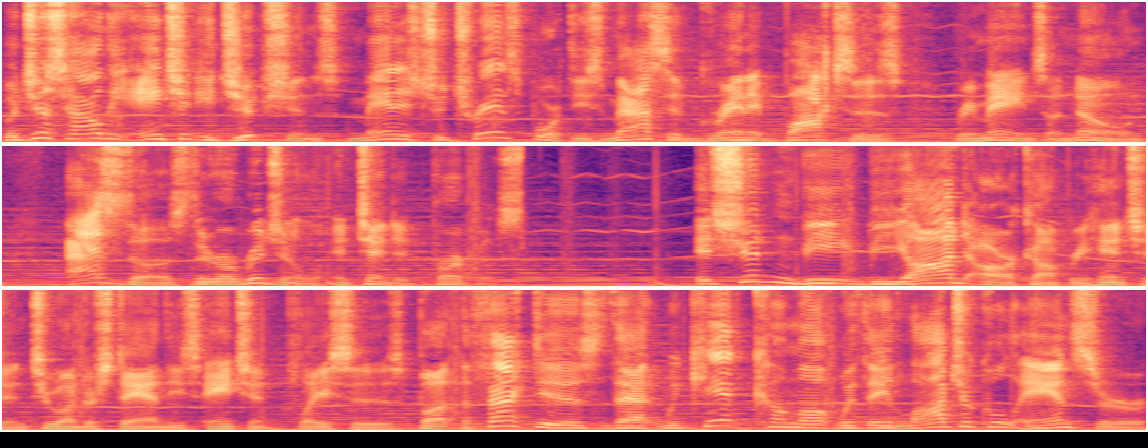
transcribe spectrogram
But just how the ancient Egyptians managed to transport these massive granite boxes remains unknown, as does their original intended purpose. It shouldn't be beyond our comprehension to understand these ancient places, but the fact is that we can't come up with a logical answer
